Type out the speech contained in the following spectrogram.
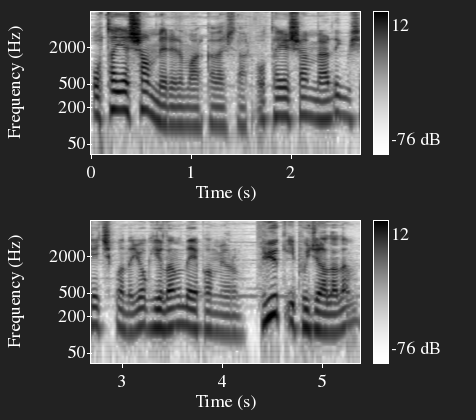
Ota yaşam verelim arkadaşlar. Ota yaşam verdik bir şey çıkmadı. Yok yılanı da yapamıyorum. Büyük ipucu alalım.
